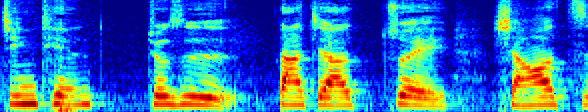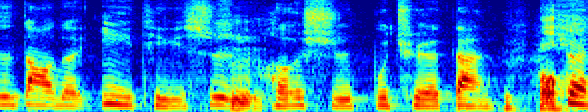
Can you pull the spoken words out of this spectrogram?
今天就是大家最想要知道的议题是何时不缺蛋？对，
